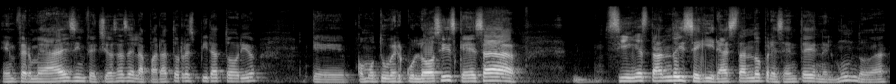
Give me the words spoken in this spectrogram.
enfermedades infecciosas del aparato respiratorio, como tuberculosis, que esa sigue estando y seguirá estando presente en el mundo, ¿verdad?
